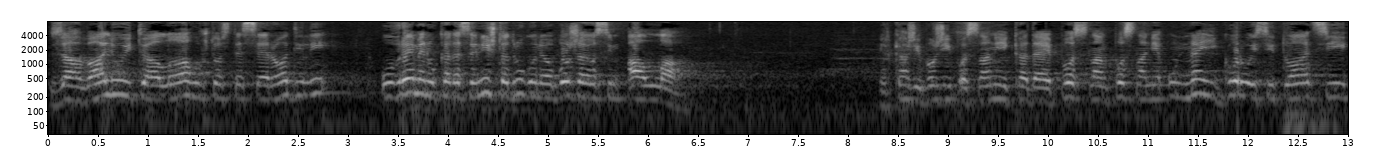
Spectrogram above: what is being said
zahvaljujte Allahu što ste se rodili u vremenu kada se ništa drugo ne obožaje osim Allah. Jer kaže Boži poslanik kada je poslan, poslan je u najgoroj situaciji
